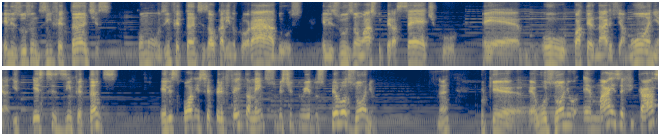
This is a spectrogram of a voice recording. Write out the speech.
eles usam desinfetantes, como desinfetantes alcalino-clorados, eles usam ácido peracético, é, ou quaternários de amônia, e esses desinfetantes, eles podem ser perfeitamente substituídos pelo ozônio, né? Porque é, o ozônio é mais eficaz,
